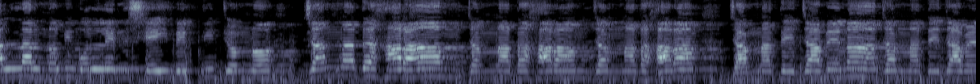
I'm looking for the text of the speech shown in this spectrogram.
আল্লাহর নবী বললেন, সেই ব্যক্তির জন্য জান্নাত হারাম জান্নাত হারাম জান্নাত হারাম, জান্নাতে যাবে না, জান্নাতে যাবে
